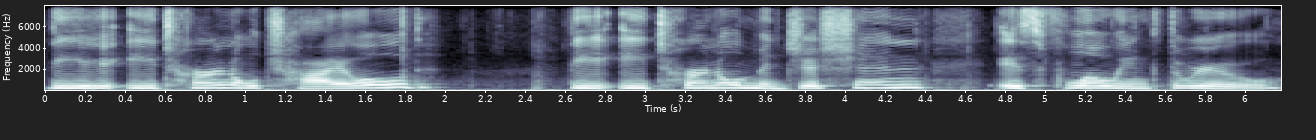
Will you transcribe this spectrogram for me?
The eternal child, the eternal magician is flowing through.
